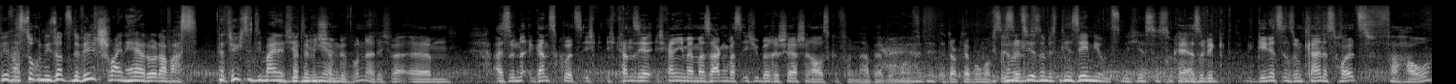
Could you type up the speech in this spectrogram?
Wir, was suchen die sonst? Eine Wildschweinherde oder was? Natürlich sind die meinetwegen Ich hatte mich hier. schon gewundert. Ich war, ähm, also ne, ganz kurz, ich, ich, kann Sie, ich kann Ihnen mal sagen, was ich über Recherche herausgefunden habe, Herr Bohmhoff, Ja, Herr Dr. Bohmhoff. wir Sie können uns hier sind, so ein bisschen, hier sehen die uns nicht. Hier ist das okay. okay, also wir g- gehen jetzt in so ein kleines Holzverhau.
